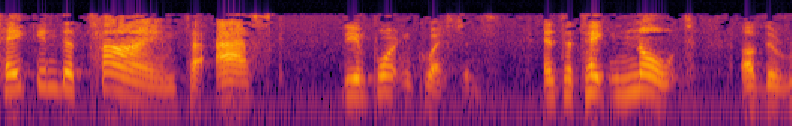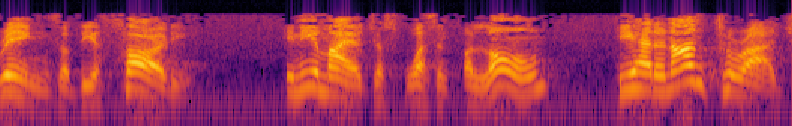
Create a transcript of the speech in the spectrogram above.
taken the time to ask the important questions and to take note of the rings, of the authority. And Nehemiah just wasn't alone. He had an entourage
